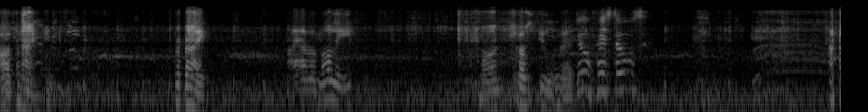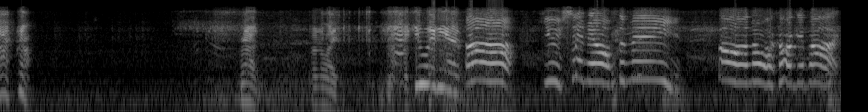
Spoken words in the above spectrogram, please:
Oh, thank. Comes. Right. I have a molly. I don't trust you with it. Dual pistols. You idiot! Ah! You sent it after me! Oh no, I can't get back!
